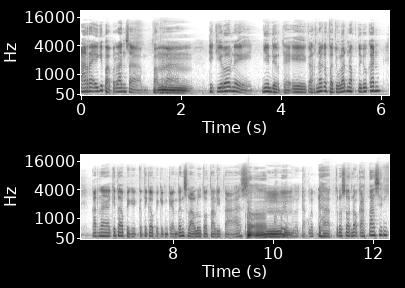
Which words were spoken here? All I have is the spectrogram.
arek iki baperan sam, baperan. Hmm. Dikira nih nyindir DE karena kebetulan waktu itu kan karena kita bikin, ketika bikin konten selalu totalitas. Heeh. Aku yang meledak-ledak terus ono kata sing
